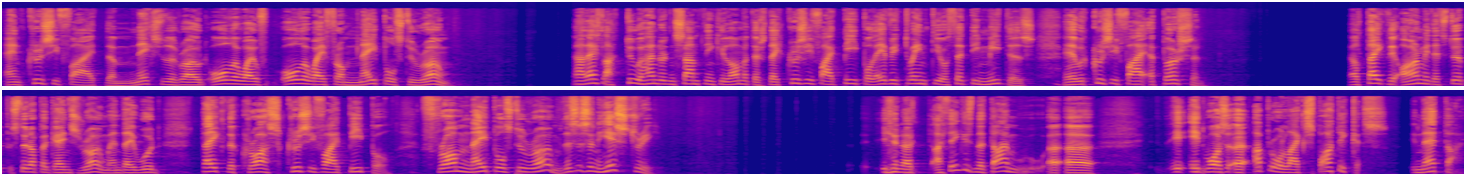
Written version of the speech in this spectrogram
and crucified them next to the road all the way all the way from Naples to Rome. Now that's like 200 and something kilometers. They crucified people every 20 or 30 meters. They would crucify a person. They'll take the army that stood, stood up against Rome and they would take the cross, crucify people from Naples to Rome. This is in history you know, I think in the time, uh, uh, it, it, was an uproar like Spartacus in that time.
